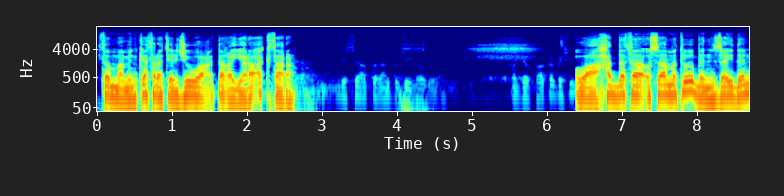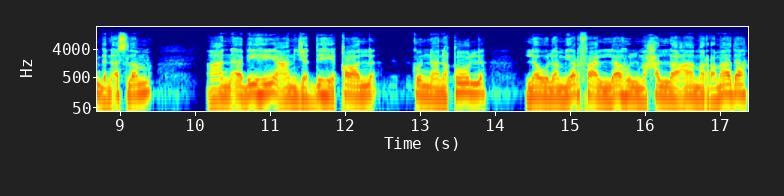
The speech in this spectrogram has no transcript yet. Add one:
ثم من كثرة الجوع تغير أكثر. وحدث أسامة بن زيد بن أسلم عن أبيه عن جده قال كنا نقول لو لم يرفع الله المحل عام الرمادة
